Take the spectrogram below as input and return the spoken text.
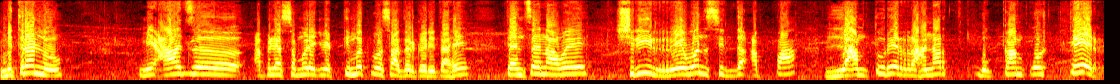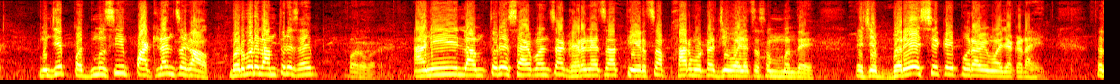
मित्रांनो मी आज आपल्यासमोर एक व्यक्तिमत्व सादर करीत आहे. त्यांचं नाव आहे श्री रेवन सिद्ध अप्पा लामतुरे राहणार मुक्काम पोस्ट तेर म्हणजे पद्मसिंह पाटलांचं गाव. बरोबर आहे लामतुरे साहेब? बरोबर आहे. आणि लामतुरे साहेबांचा घराण्याचा तेरचा फार मोठा जिव्हाळ्याचा संबंध आहे. याचे बरेचसे काही पुरावे माझ्याकडे आहेत. तर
